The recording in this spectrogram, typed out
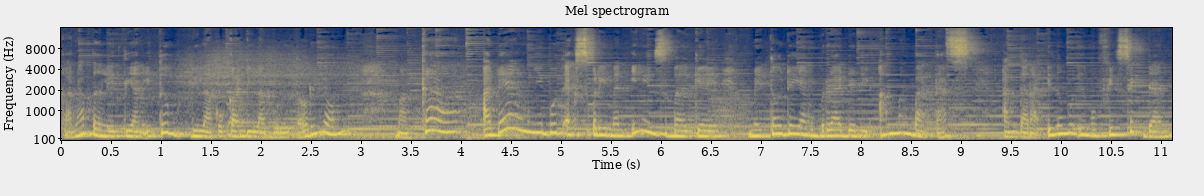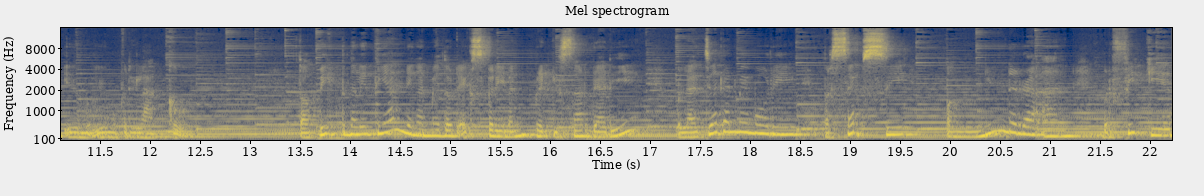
karena penelitian itu dilakukan di laboratorium, maka ada yang menyebut eksperimen ini sebagai metode yang berada di ambang batas antara ilmu-ilmu fisik dan ilmu-ilmu perilaku. Topik penelitian dengan metode eksperimen berkisar dari belajar dan memori, persepsi, penginderaan, berpikir,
